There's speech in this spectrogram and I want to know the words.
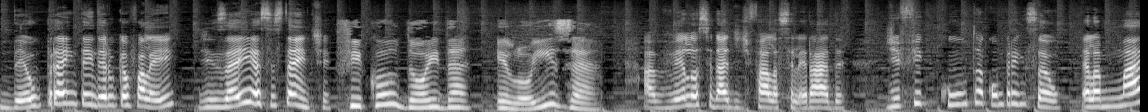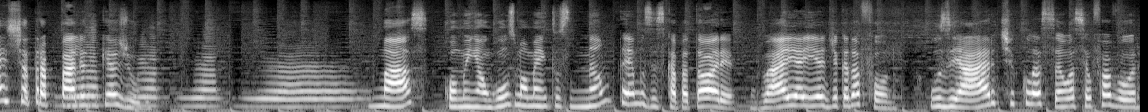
Deu para entender o que eu falei? Diz aí, assistente. Ficou doida, Heloísa? A velocidade de fala acelerada dificulta a compreensão. Ela mais te atrapalha do que ajuda. Mas, como em alguns momentos não temos escapatória, vai aí a dica da fono. Use a articulação a seu favor.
